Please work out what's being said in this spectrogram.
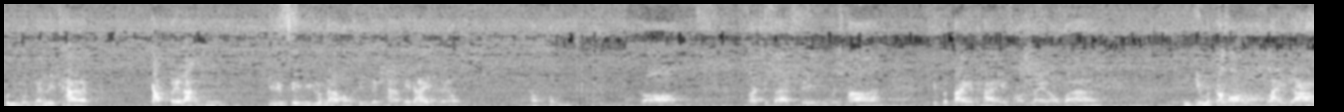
คุณหมุนนาฬิกากลับไปหลัง 24 มิถุนาของปี75ไม่ได้อีกแล้ว ครับผม ก็88ปีประชาธิปไตยไทยสอนอะไรเราบ้าง จริงๆมันก็สอนหลายอย่าง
